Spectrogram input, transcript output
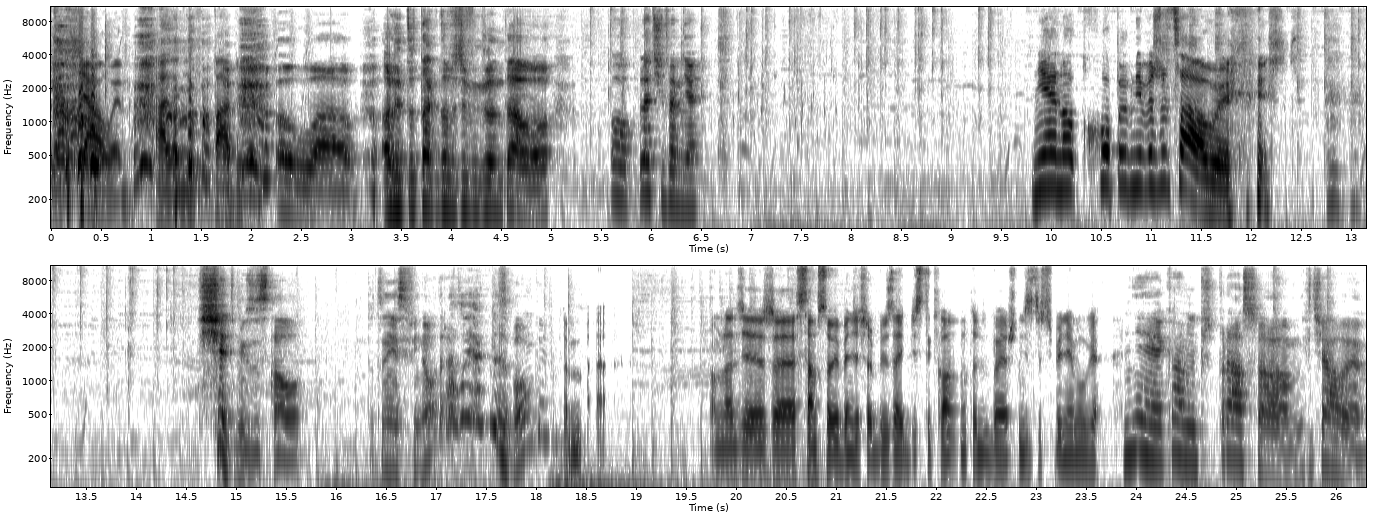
Leciałem, ale nie wpadłem. O wow, ale to tak dobrze wyglądało. O, leci we mnie. Nie no, chłopy mnie wyrzucały. Siedmiu zostało. To to nie jest finał od razu jakby z bomby? Mam nadzieję, że sam sobie będziesz robił zajebisty content, bo ja już nic do ciebie nie mówię. Nie, Kamil, przepraszam, nie chciałem.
